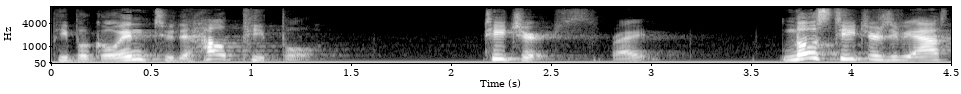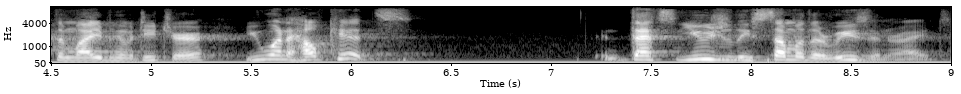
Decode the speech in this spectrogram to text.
people go into to help people. Teachers, right? Most teachers, if you ask them why you become a teacher, you want to help kids. That's usually some of the reason, right?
